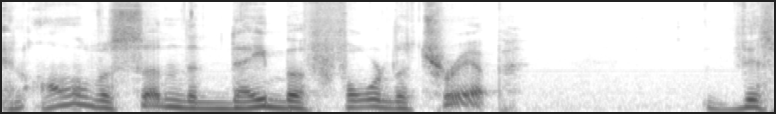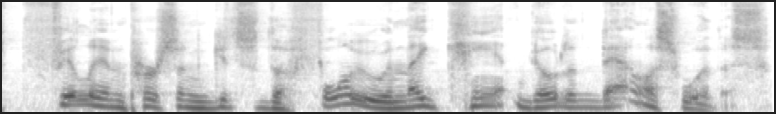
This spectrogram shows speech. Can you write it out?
And all of a sudden, the day before the trip, this fill in person gets the flu and they can't go to Dallas with us.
